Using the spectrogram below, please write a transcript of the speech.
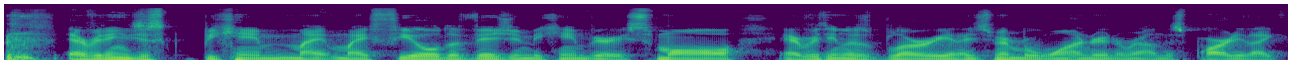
everything just became, my, my field of vision became very small. Everything was blurry. And I just remember wandering around this party. Like,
